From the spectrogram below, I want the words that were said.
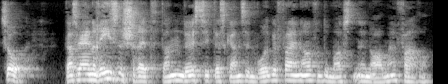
So, das wäre ein Riesenschritt. Dann löst sich das Ganze in Wohlgefallen auf und du machst eine enorme Erfahrung.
